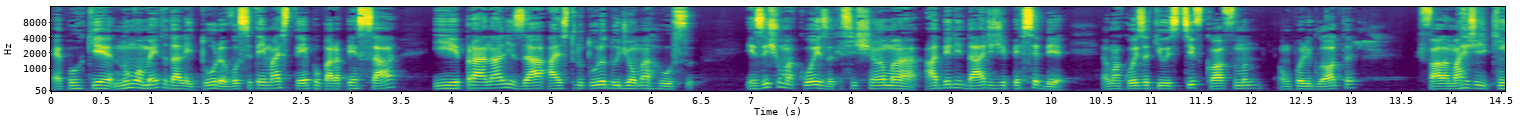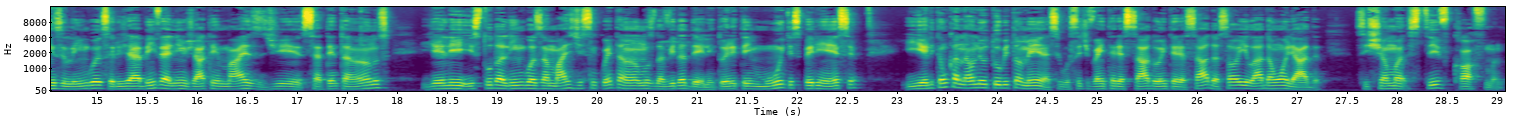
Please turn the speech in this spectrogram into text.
é porque no momento da leitura você tem mais tempo para pensar e para analisar a estrutura do idioma russo. Existe uma coisa que se chama habilidade de perceber. É uma coisa que o Steve Kaufman, é um poliglota, fala mais de 15 línguas, ele já é bem velhinho, já tem mais de 70 anos e ele estuda línguas há mais de 50 anos da vida dele. Então ele tem muita experiência e ele tem um canal no YouTube também, né? Se você tiver interessado ou interessada, é só ir lá dar uma olhada. Se chama Steve Kaufman.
